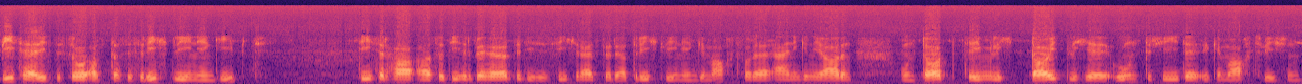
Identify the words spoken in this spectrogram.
bisher ist es so, als dass es Richtlinien gibt. Dieser, also dieser Behörde, diese Sicherheitsbehörde hat Richtlinien gemacht vor äh, einigen Jahren und dort ziemlich deutliche Unterschiede gemacht zwischen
